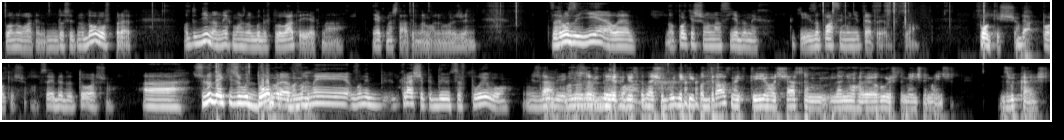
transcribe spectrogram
планувати досить надовго вперед, от тоді на них можна буде впливати як на як на штати в нормальному режимі. Загрози є, але ну, поки що у нас є до них такий запас імунітету, я б сказав. Поки що. Да. Поки що. Все йде до того, що що люди, які живуть добре, ну, вони вони краще піддаються впливу, ніж так, люди, які воно живуть завжди, я хотів сказати, що будь-який подразник, ти його з часом на нього реагуєш все менше і менше. Звикаєш.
